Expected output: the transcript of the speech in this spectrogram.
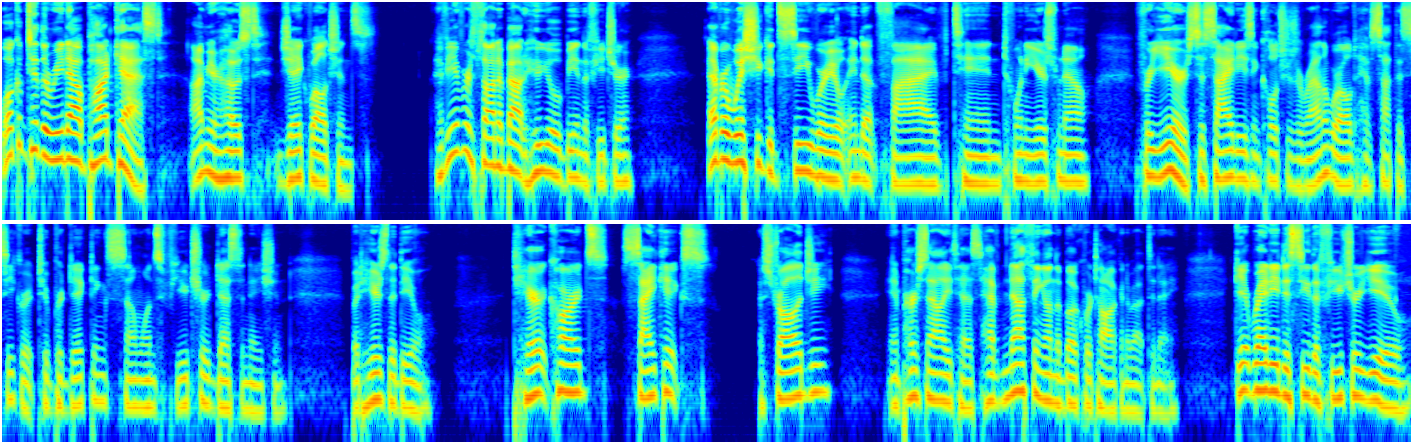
Welcome to the Readout Podcast. I'm your host, Jake Welchans. Have you ever thought about who you'll be in the future? Ever wish you could see where you'll end up 5, 10, 20 years from now? For years, societies and cultures around the world have sought the secret to predicting someone's future destination. But here's the deal tarot cards, psychics, astrology, and personality tests have nothing on the book we're talking about today. Get ready to see the future you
